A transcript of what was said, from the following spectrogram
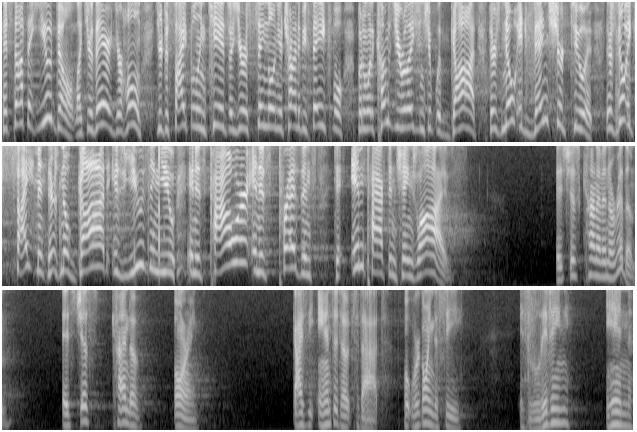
It's not that you don't. Like you're there, you're home, you're discipling kids, or you're a single and you're trying to be faithful. But when it comes to your relationship with God, there's no adventure to it. There's no excitement. There's no God is using you in His power and His presence to impact and change lives. It's just kind of in a rhythm, it's just kind of boring. Guys, the antidote to that, what we're going to see is living in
